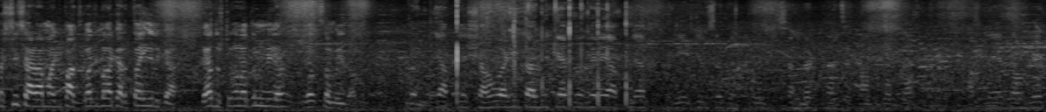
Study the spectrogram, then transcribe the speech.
तशी शाळा माझी पाचगावची मला करता येईल का? या दृष्टिकोनातून मी या- यात सामील आपल्या शाहूवाडी तालुक्यात वगैरे आपल्या क्रिएटिव्हचं भरपूर संघटनाचं काम करतात. आपल्या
